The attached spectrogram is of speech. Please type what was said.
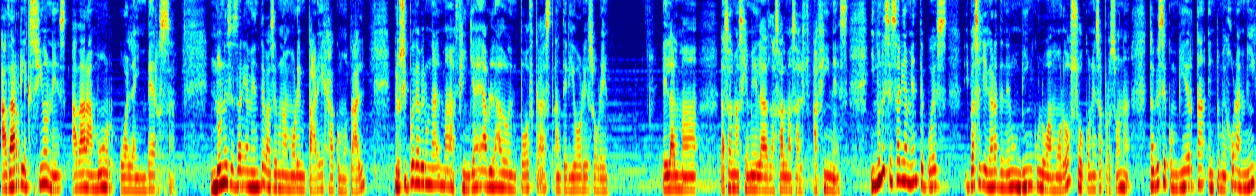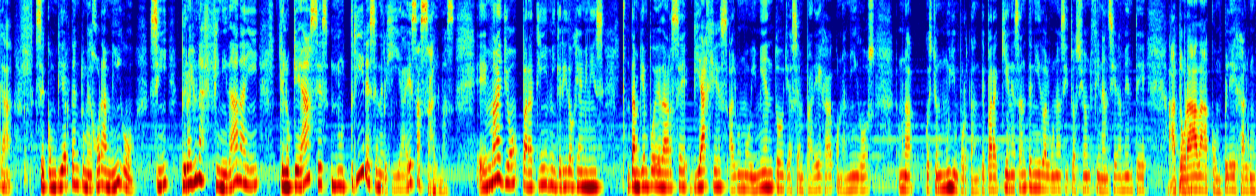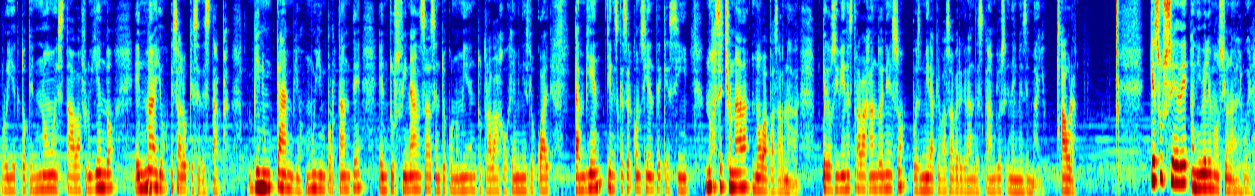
a dar lecciones, a dar amor o a la inversa. No necesariamente va a ser un amor en pareja como tal, pero sí puede haber un alma afín. Ya he hablado en podcast anteriores sobre el alma las almas gemelas, las almas afines. Y no necesariamente pues vas a llegar a tener un vínculo amoroso con esa persona. Tal vez se convierta en tu mejor amiga, se convierta en tu mejor amigo, ¿sí? Pero hay una afinidad ahí que lo que hace es nutrir esa energía, esas almas. Eh, mayo, para ti, mi querido Géminis, también puede darse viajes, algún movimiento, ya sea en pareja, con amigos, una cuestión muy importante para quienes han tenido alguna situación financieramente atorada, compleja, algún proyecto que no estaba fluyendo. En mayo es algo que se destapa. Viene un cambio muy importante en tus finanzas, en tu economía, en tu trabajo, Géminis, lo cual también tienes que ser consciente que si no has hecho nada, no va a pasar nada. Pero si vienes trabajando en eso, pues mira que vas a ver grandes cambios en el mes de mayo. Ahora, ¿Qué sucede a nivel emocional? Bueno,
